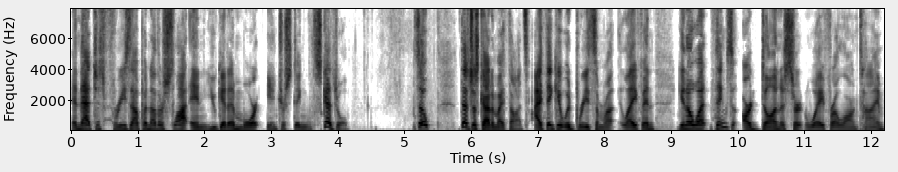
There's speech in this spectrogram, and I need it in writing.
And that just frees up another slot and you get a more interesting schedule. So that's just kind of my thoughts. I think it would breathe some life. And you know what? Things are done a certain way for a long time,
